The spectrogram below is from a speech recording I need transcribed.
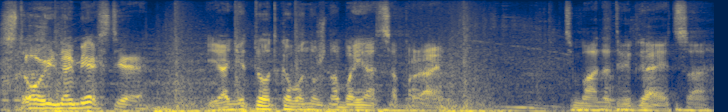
Стой на месте! Я не тот, кого нужно бояться, Прайм. Тьма надвигается.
